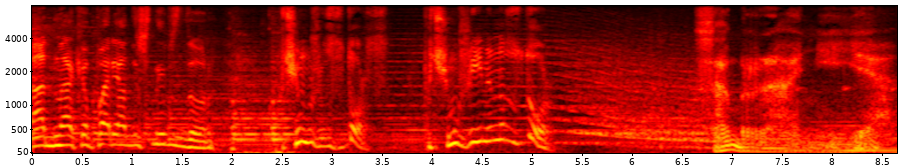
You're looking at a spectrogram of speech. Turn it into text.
Однако порядочный вздор. Почему же вздор? Почему же именно вздор? Собрание.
